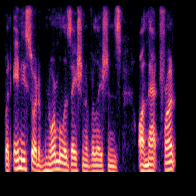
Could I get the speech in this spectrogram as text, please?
but any sort of normalization of relations on that front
